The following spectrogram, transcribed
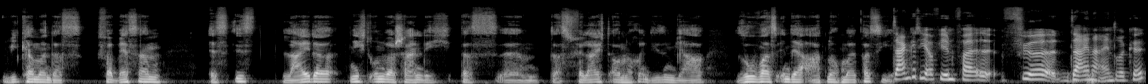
wie kann man das verbessern. Es ist leider nicht unwahrscheinlich, dass ähm, das vielleicht auch noch in diesem Jahr sowas in der Art nochmal passiert. Danke dir auf jeden Fall für deine Eindrücke.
